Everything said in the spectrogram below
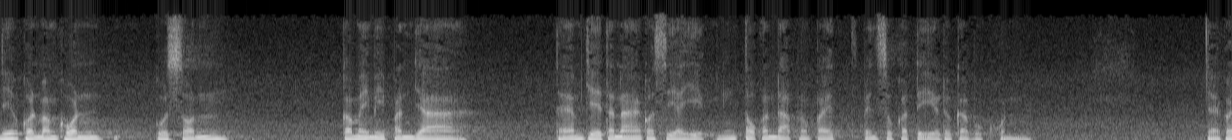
นี่คนบางคนกุศล ก็ไม่มีปัญญา แถมเจตนาก็เสียอีกตกอันดับลงไปเป็นสุคติด้วยกับบุคคล แต่ก็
